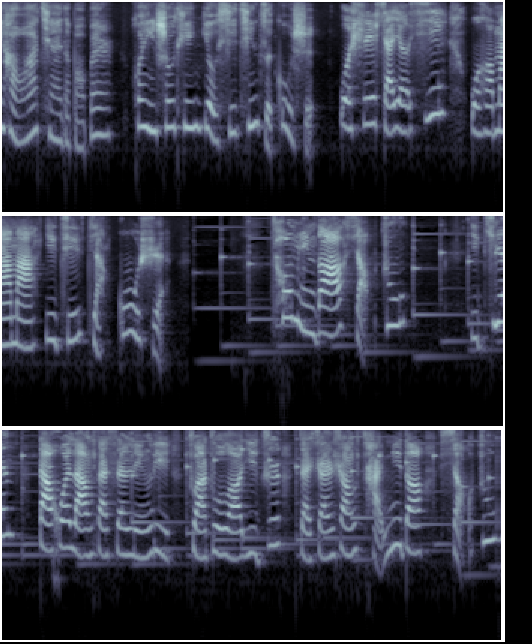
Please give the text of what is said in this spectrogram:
你好啊，亲爱的宝贝儿，欢迎收听幼熙亲子故事。我是小幼熙，我和妈妈一起讲故事。聪明的小猪。一天，大灰狼在森林里抓住了一只在山上采蜜的小猪。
